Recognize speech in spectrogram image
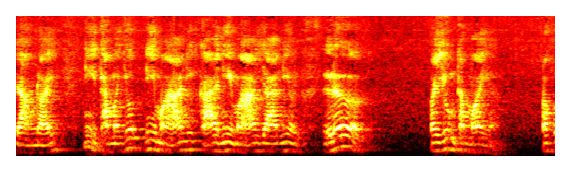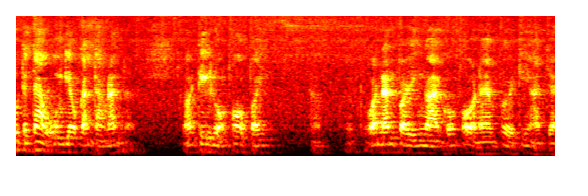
อย่างไหนนี่ธรรมยุทธ์นี่มหานิกายนี่มหายานี่เลิกไปยุ่งทำไมอะพระพุทธเจ้าองค์เดียวกันทางนั้นบางทีหลวงพ่อไปวันนั้นไปงานของพ่อในอำเภอที่หาดใหญ่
